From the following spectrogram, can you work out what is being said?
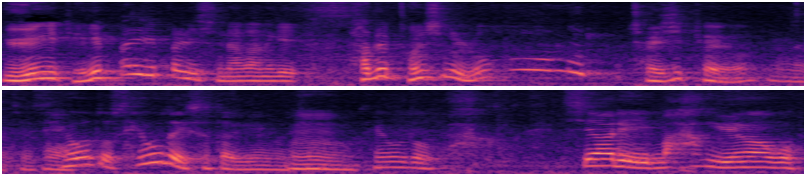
유행이 되게 빨리빨리 지나가는 게 다들 번식을 너무 잘 시켜요. 음, 맞죠. 새우도 새우도 있었다 유행은. 음. 새우도 확 씨알이 막 유행하고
